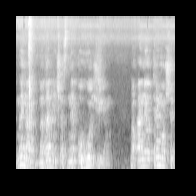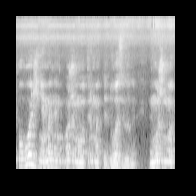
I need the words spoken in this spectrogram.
ми на, на даний час не погоджуємо. Ну а не отримавши погодження, ми не можемо отримати дозвіл, не можемо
